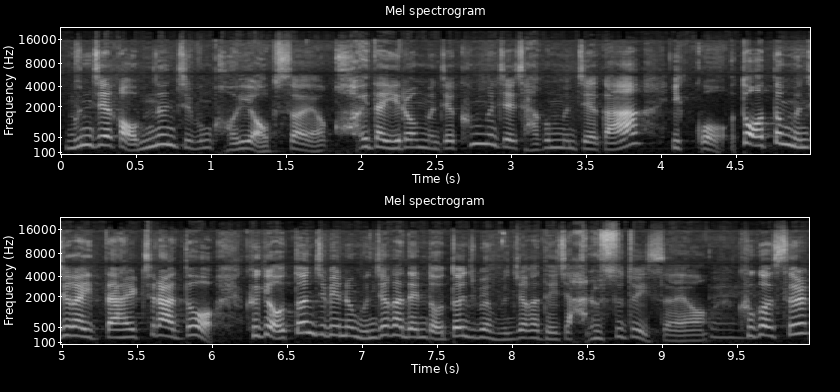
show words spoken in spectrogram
문제가 없는 집은 거의 없어요. 거의 다 이런 문제, 큰 문제, 작은 문제가 있고 또 어떤 문제가 있다 할지라도 그게 어떤 집에는 문제가 되는데 어떤 집에 문제가 되지 않을 수도 있어요. 네. 그것을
